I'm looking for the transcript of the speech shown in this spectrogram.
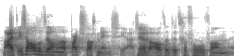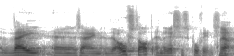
Maar het is altijd wel een apart slag mensen. Ja. Ze Ja. hebben altijd het gevoel van wij zijn de hoofdstad en de rest is de provincie. Ja.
